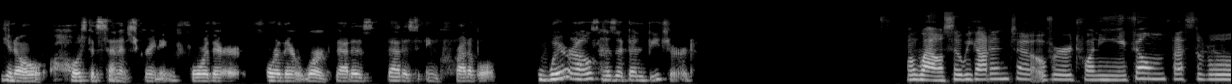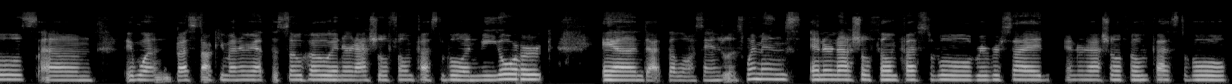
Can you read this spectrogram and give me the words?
you know host a senate screening for their for their work? That is that is incredible. Where else has it been featured Oh wow. So we got into over 20 film festivals. Um, it won Best Documentary at the Soho International Film Festival in New York and at the Los Angeles Women's International Film Festival, Riverside International Film Festival.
